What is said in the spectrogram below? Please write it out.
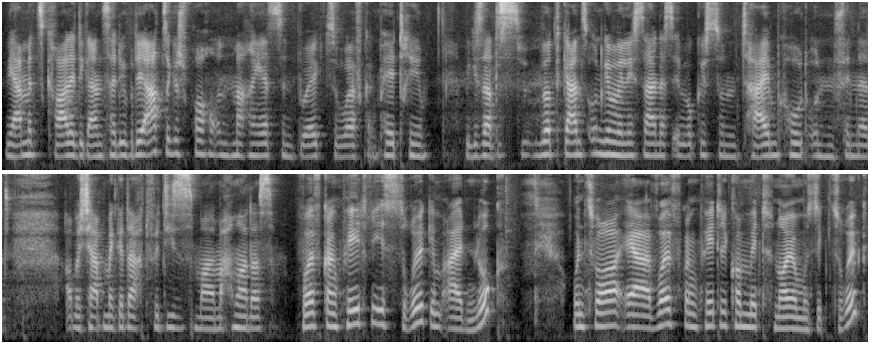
Wir haben jetzt gerade die ganze Zeit über die Ärzte gesprochen und machen jetzt den Break zu Wolfgang Petri. Wie gesagt, es wird ganz ungewöhnlich sein, dass ihr wirklich so einen Timecode unten findet. Aber ich habe mir gedacht, für dieses Mal machen wir das. Wolfgang Petri ist zurück im alten Look. Und zwar, er, Wolfgang Petri kommt mit neuer Musik zurück.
